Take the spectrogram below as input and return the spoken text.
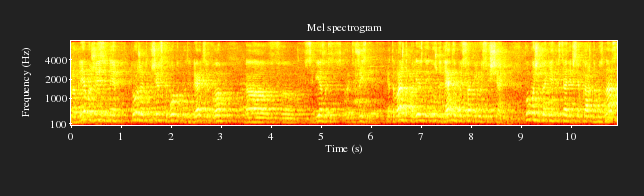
проблемы жизненные, тоже эту крещенскую воду употребляйте в, а, в, в себе, в жизни. Это важно, полезно и нужно, для этого мы с вами ее освящаем. Помощи, дорогие христиане, всем каждому из нас.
